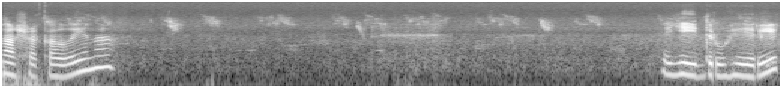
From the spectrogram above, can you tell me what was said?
Наша калина. Їй другий рік.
